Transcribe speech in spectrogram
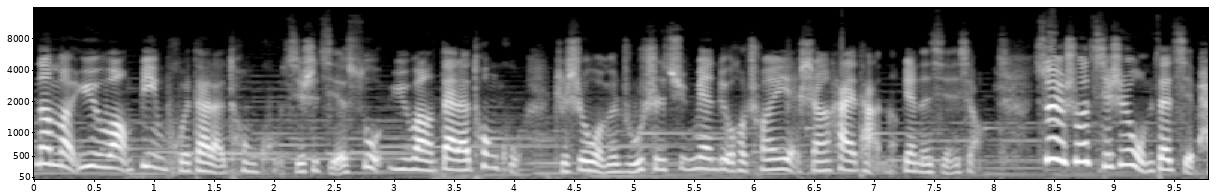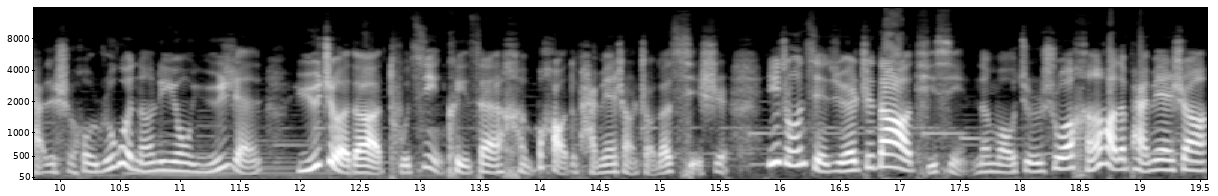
那么欲望并不会带来痛苦，即使结束，欲望带来痛苦，只是我们如实去面对和穿越，伤害它呢变得减小。所以说，其实我们在解牌的时候，如果能利用愚人、愚者的途径，可以在很不好的牌面上找到启示，一种解决之道。要提醒，那么就是说，很好的牌面上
